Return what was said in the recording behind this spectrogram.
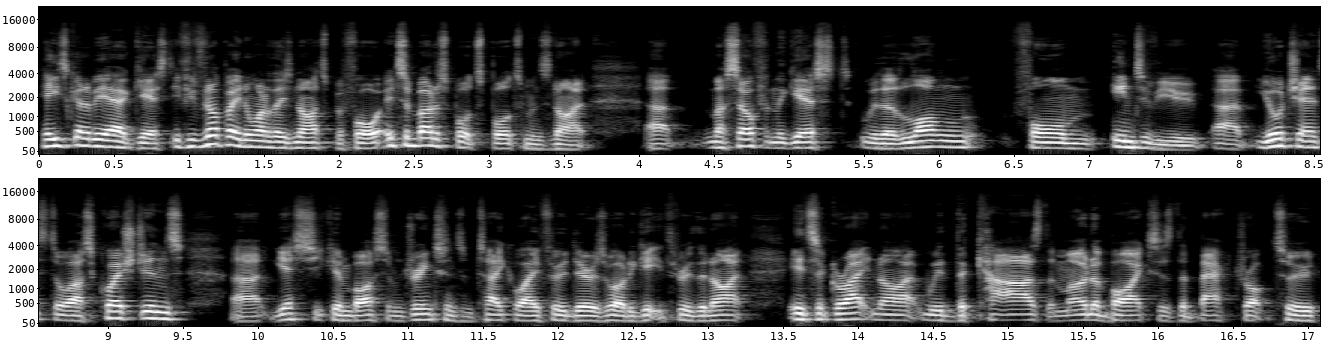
he's going to be our guest. If you've not been to one of these nights before, it's a motorsport sportsman's night. Uh, myself and the guest with a long form interview. Uh, your chance to ask questions. Uh, yes, you can buy some drinks and some takeaway food there as well to get you through the night. It's a great night with the cars, the motorbikes as the backdrop to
